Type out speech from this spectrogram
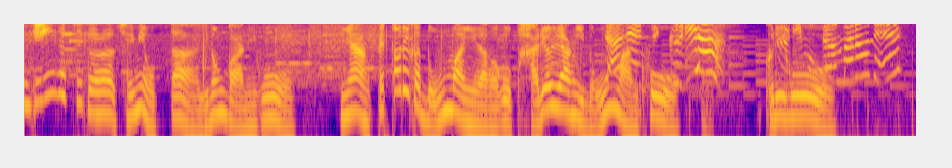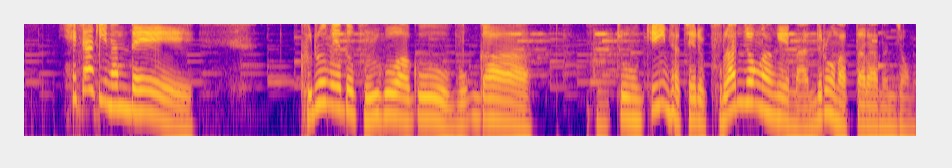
어쨌든 게임 자체가 재미없다 이런 거 아니고 그냥 배터리가 너무 많이 나가고 발열량이 너무 많고 그리고 해자긴 한데 그럼에도 불구하고 뭔가 좀 게임 자체를 불안정하게 만들어 놨다라는 점.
